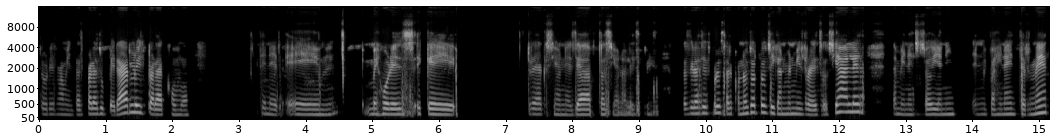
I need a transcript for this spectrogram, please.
sobre herramientas para superarlo y para cómo tener eh, mejores eh, que reacciones de adaptación al estrés. Muchas gracias por estar con nosotros. Síganme en mis redes sociales. También estoy en, en mi página de internet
